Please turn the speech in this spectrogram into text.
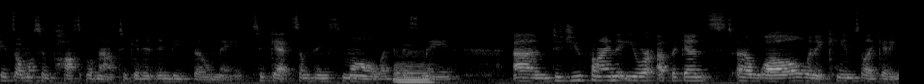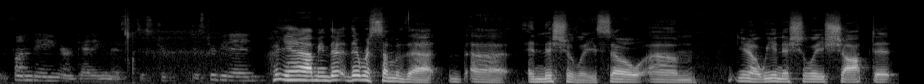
it's almost impossible now to get an indie film made, to get something small like this made. Um, did you find that you were up against a wall when it came to like getting funding or getting this distri- distributed? Yeah, I mean, there, there was some of that uh, initially. So, um, you know, we initially shopped it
